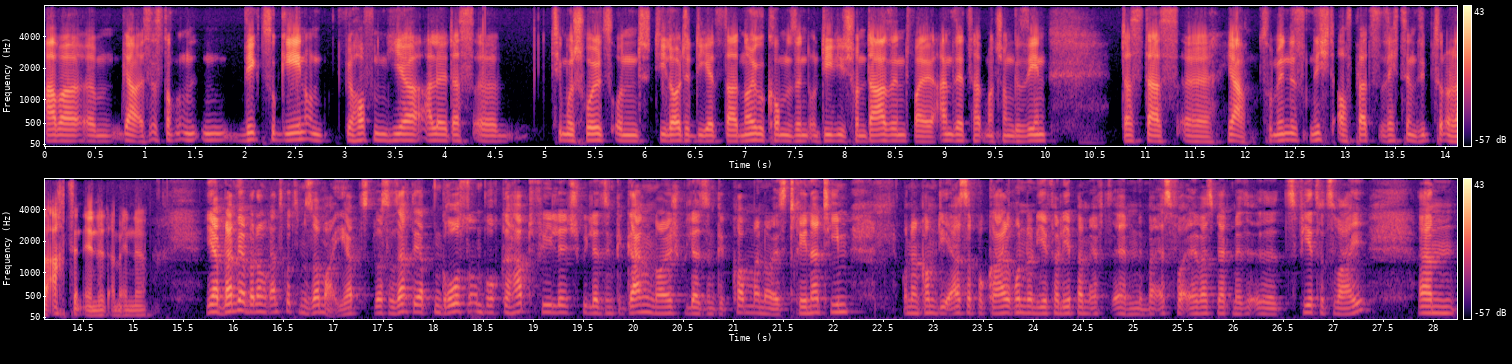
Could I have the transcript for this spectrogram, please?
Aber ähm, ja, es ist noch ein, ein, Weg zu gehen und wir hoffen hier alle, dass äh, Timo Schulz und die Leute, die jetzt da neu gekommen sind und die, die schon da sind, weil Ansätze hat man schon gesehen, dass das äh, ja zumindest nicht auf Platz 16, 17 oder 18 endet am Ende. Ja, bleiben wir aber noch ganz kurz im Sommer. Ihr habt, du hast gesagt, ihr habt einen großen Umbruch gehabt. Viele Spieler sind gegangen, neue Spieler sind gekommen, ein neues Trainerteam. Und dann kommt die erste Pokalrunde und ihr verliert beim, F äh, beim SV Elversberg mit äh, 4 zu 2. Ähm,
